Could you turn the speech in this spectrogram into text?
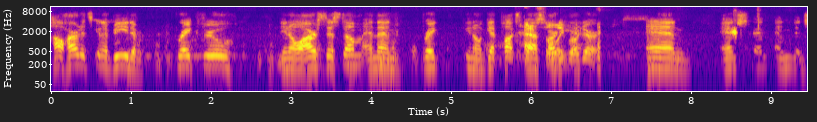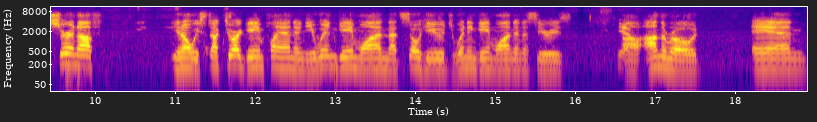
how hard it's going to be to break through, you know, our system and then break, you know, get pucks past Marty. Brodeur. And, and and and sure enough, you know, we stuck to our game plan, and you win game one. That's so huge. Winning game one in a series Yeah. uh, on the road, and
